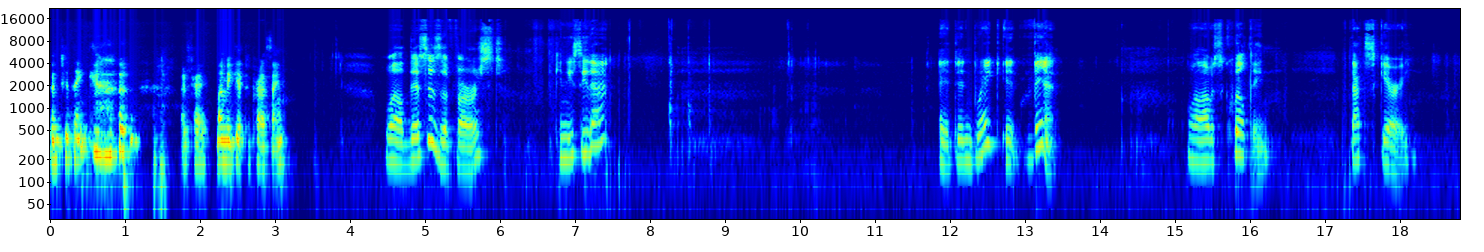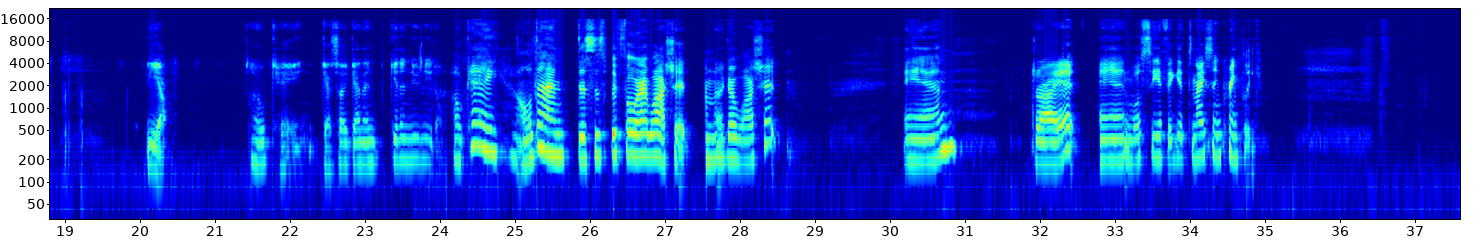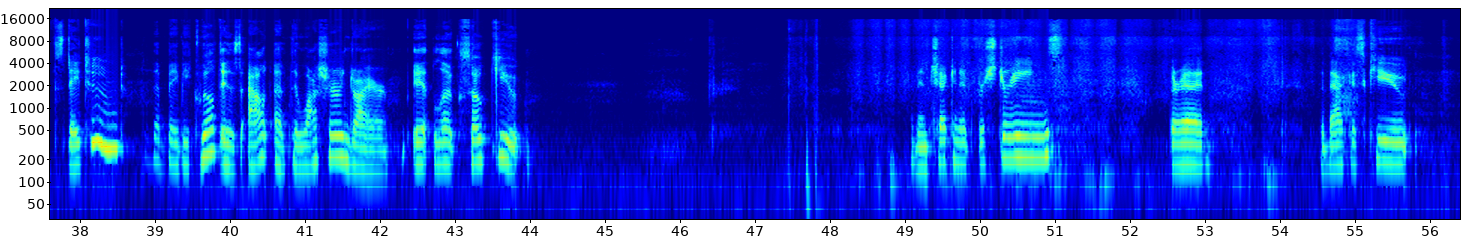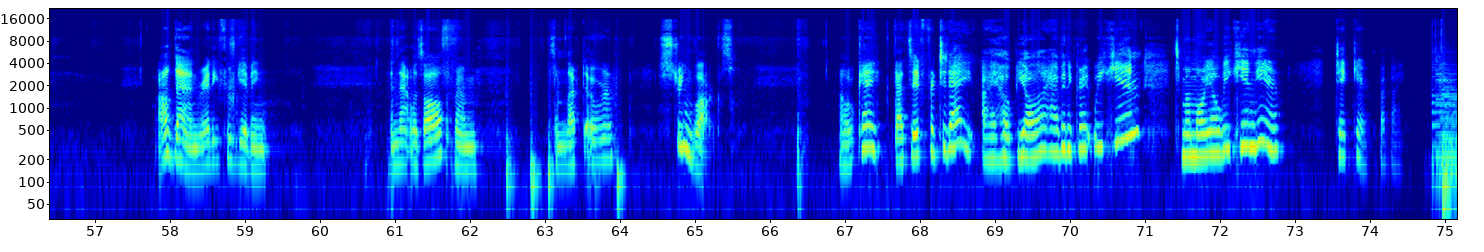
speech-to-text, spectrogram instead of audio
don't you think? okay, let me get to pressing. Well, this is a first. Can you see that? It didn't break, it bent. while I was quilting. That's scary. Yeah. Okay, guess I gotta get a new needle. Okay, all done. This is before I wash it. I'm gonna go wash it and dry it and we'll see if it gets nice and crinkly. Stay tuned. The baby quilt is out of the washer and dryer. It looks so cute. I've been checking it for strings, thread. The back is cute. All done, ready for giving. And that was all from some leftover string blocks. Okay, that's it for today. I hope y'all are having a great weekend. It's Memorial Weekend here. Take care. Bye bye.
